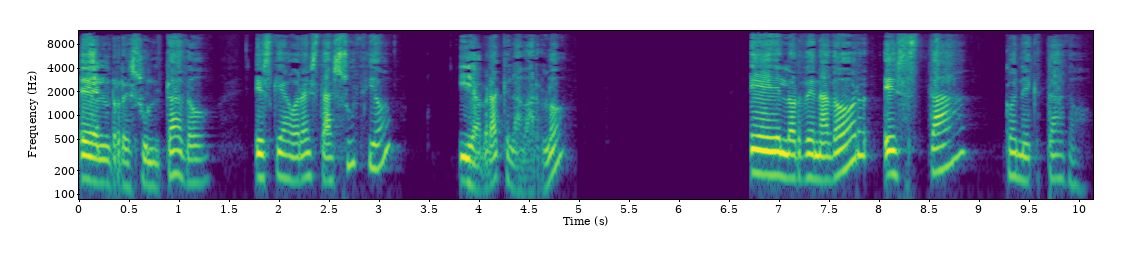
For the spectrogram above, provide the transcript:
El resultado es que ahora está sucio y habrá que lavarlo. El ordenador está conectado.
